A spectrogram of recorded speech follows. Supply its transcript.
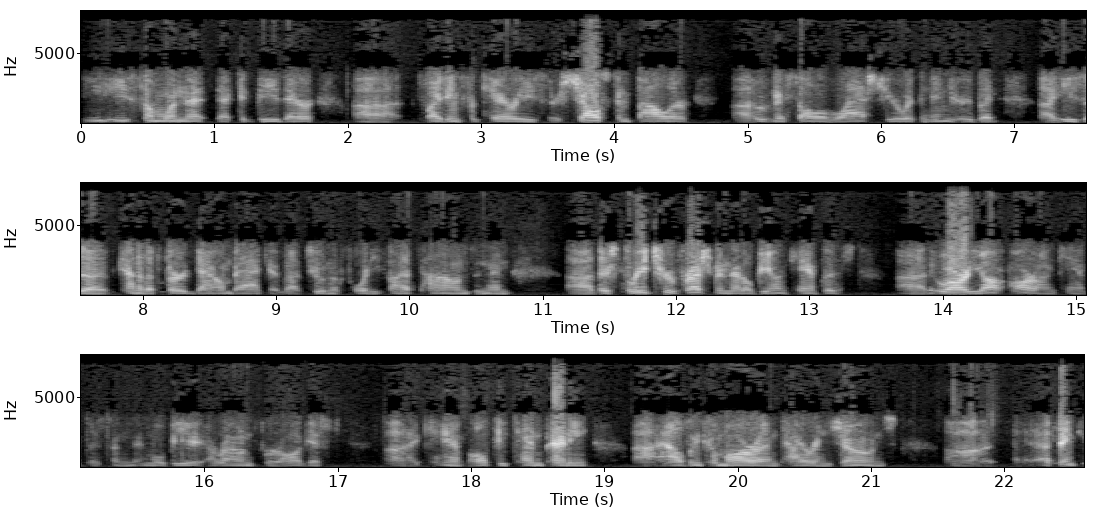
he, he's someone that, that could be there uh, fighting for carries. There's Jalston Fowler. uh, who missed all of last year with an injury, but uh, he's a kind of a third down back at about 245 pounds. And then uh, there's three true freshmen that'll be on campus uh, who already are, are on campus and, and will be around for August uh, camp. Altee Tenpenny, uh, Alvin Kamara, and Tyren Jones. Uh, I think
